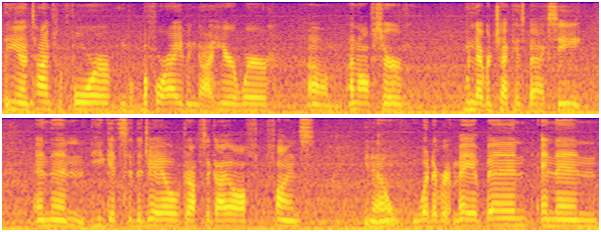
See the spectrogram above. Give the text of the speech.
you know, times before, before I even got here where um, an officer would never check his back seat and then he gets to the jail, drops the guy off, finds you know, whatever it may have been, and then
